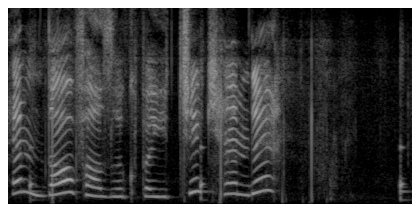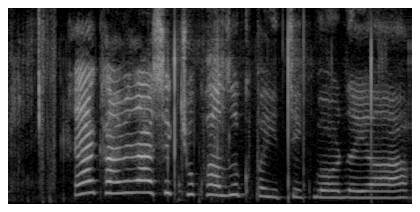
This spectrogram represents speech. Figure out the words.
Hem daha fazla kupa gidecek hem de eğer kaybedersek çok fazla kupa gidecek bu arada ya.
